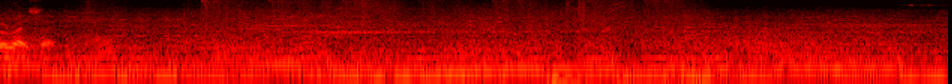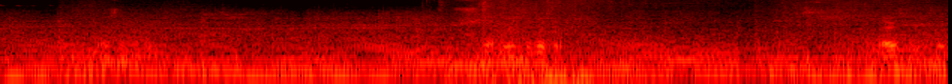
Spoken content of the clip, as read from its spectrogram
Go right side. Where's? Shit, where's the wizard? There's the wizard.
